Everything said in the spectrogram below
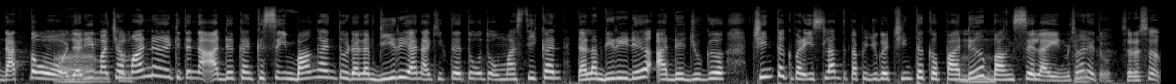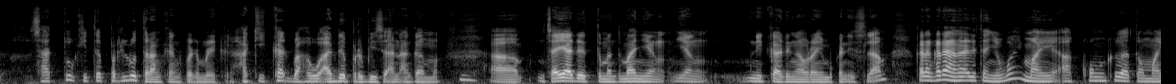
datuk. Ah, Jadi macam. Mana kita nak adakan keseimbangan tu dalam diri anak kita tu untuk memastikan dalam diri dia ada juga cinta kepada Islam tetapi juga cinta kepada hmm. bangsa lain. Macam mana tu? Saya rasa satu kita perlu terangkan kepada mereka hakikat bahawa ada perbezaan agama. Hmm. Uh, saya ada teman-teman yang yang menikah dengan orang yang bukan Islam, kadang-kadang anak dia tanya, why my akong ke atau my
